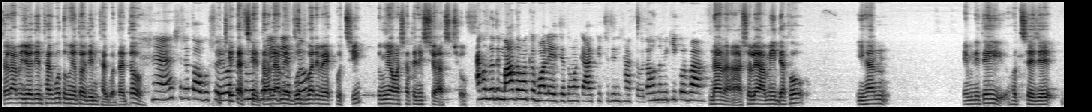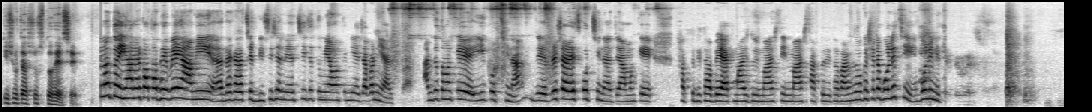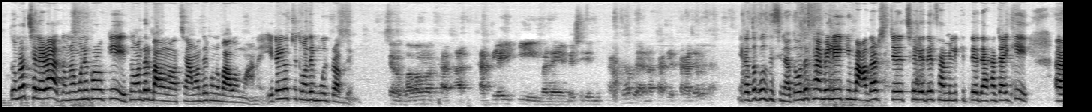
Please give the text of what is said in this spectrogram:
তাহলে আমি যতদিন থাকব তুমি ততদিন থাকবে তাই তো? হ্যাঁ সেটা তো অবশ্যই। এবার ঠিক আছে তাহলে আমি বুধবারে ব্যাক করছি। তুমি আমার সাথে নিশ্চয়ই আসছো। এখন যদি মা তোমাকে বলে যে তোমাকে আর কিছুদিন থাকতে হবে তখন তুমি কি করবা? না না আসলে আমি দেখো ইহান এমনিতেই হচ্ছে যে কিছুটা সুস্থ হয়েছে। তো ইহানের কথা ভেবে আমি দেখা যাচ্ছে ডিসিশন নিয়েছি যে তুমি আমাকে নিয়ে যাবা, নিয়ে আসবা। আমি তো তোমাকে ই করছি না, যে প্রেশারাইজ করছি না যে আমাকে থাকতে দিতে হবে এক মাস, দুই মাস, তিন মাস থাকতে দিতে হবে। আমি তোমাকে সেটা বলেছি, বলিনি। তোমরা ছেলেরা, তোমরা মনে করো কি, তোমাদের বাবা মা আছে, আমাদের কোনো বাবা মা নাই। এটাই হচ্ছে তোমাদের মূল প্রবলেম কেন বাবা মা থাকলেই কি মানে বেশি দিন থাকতে হবে না থাকলে থাকা যাবে না? এটা তো বলতেছি না। তোমাদের ফ্যামিলি কিংবা আদার্স যে ছেলেদের ফ্যামিলি ক্ষেত্রে দেখা যায় কি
